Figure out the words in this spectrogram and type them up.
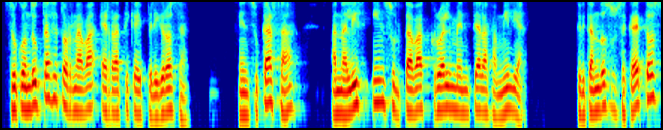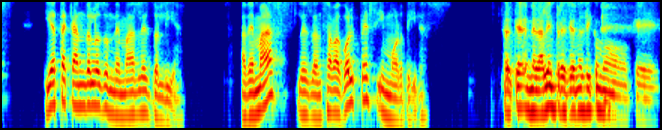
Su conducta se tornaba errática y peligrosa. En su casa, Annalise insultaba cruelmente a la familia, gritando sus secretos y atacándolos donde más les dolía. Además, les lanzaba golpes y mordidas. ¿Sabes que Me da la impresión así como que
